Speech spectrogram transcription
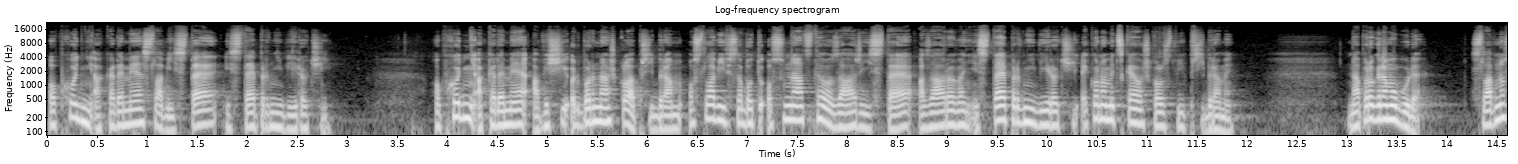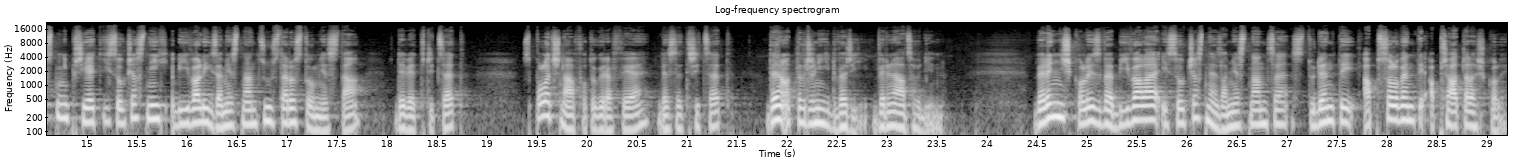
Obchodní akademie slaví sté i sté první výročí. Obchodní akademie a Vyšší odborná škola Příbram oslaví v sobotu 18. září sté a zároveň i sté první výročí ekonomického školství Příbramy. Na programu bude slavnostní přijetí současných i bývalých zaměstnanců starostou města 9.30, společná fotografie 10.30, den otevřených dveří v 11 hodin. Vedení školy zve bývalé i současné zaměstnance, studenty, absolventy a přátele školy.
